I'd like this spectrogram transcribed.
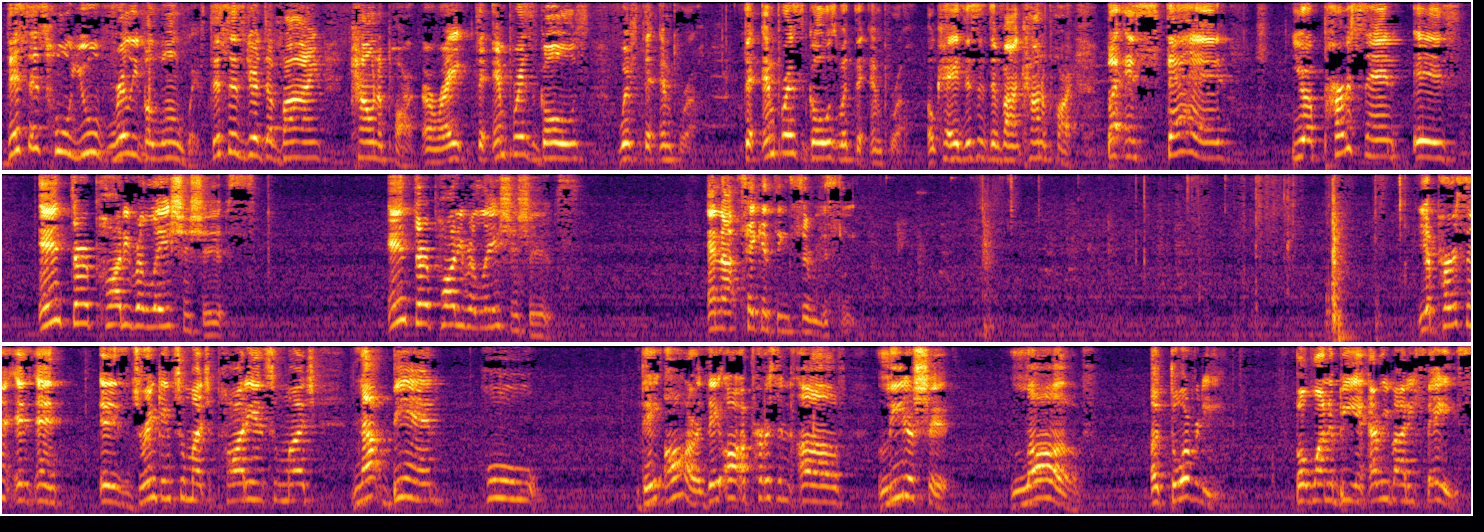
this is who you really belong with. This is your divine counterpart, all right? The empress goes with the emperor. The empress goes with the emperor, okay? This is divine counterpart. But instead, your person is in third-party relationships, in third-party relationships, and not taking things seriously. Your person is in is drinking too much, partying too much, not being who they are. They are a person of leadership, love, authority, but want to be in everybody's face.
